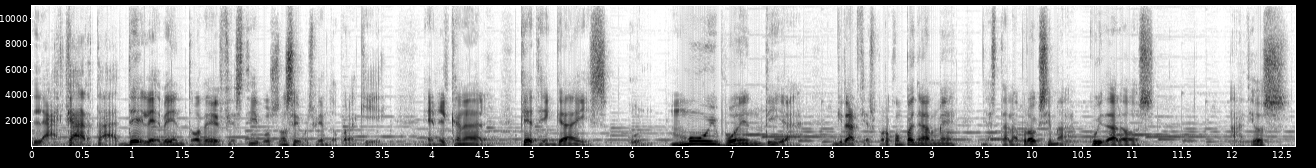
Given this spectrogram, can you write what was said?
la carta del evento de festivos, nos seguimos viendo por aquí en el canal. Que tengáis un muy buen día. Gracias por acompañarme y hasta la próxima. Cuidaros. Adiós.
